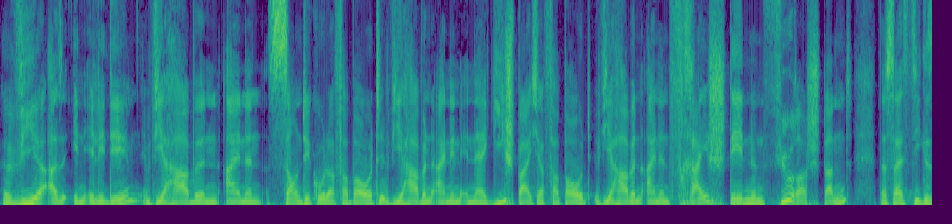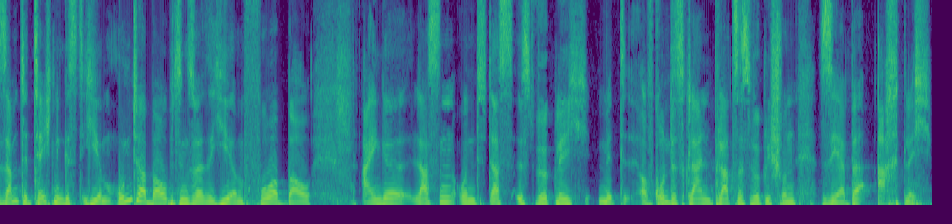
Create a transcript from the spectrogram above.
Wir, also in LED, wir haben einen Sounddecoder verbaut, wir haben einen Energiespeicher verbaut, wir haben einen freistehenden Führerstand. Das heißt, die gesamte Technik ist hier im Unterbau bzw. hier im Vorbau eingelassen und das ist wirklich mit aufgrund des kleinen Platzes wirklich schon sehr beachtlich.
